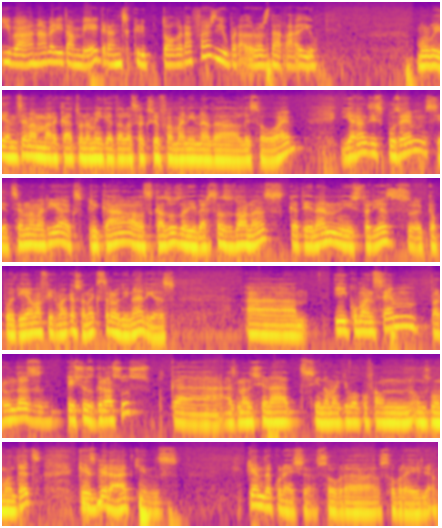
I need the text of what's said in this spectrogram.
i van haver-hi també grans criptògrafes i operadores de ràdio. Molt bé, ja ens hem emmarcat una miqueta la secció femenina de l'SOE i ara ens disposem, si et sembla Maria, a explicar els casos de diverses dones que tenen històries que podríem afirmar que són extraordinàries. Uh, i comencem per un dels peixos grossos que has mencionat, si no m'equivoco, fa un, uns momentets, que és Vera Atkins. Què hem de conèixer sobre, sobre ella?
